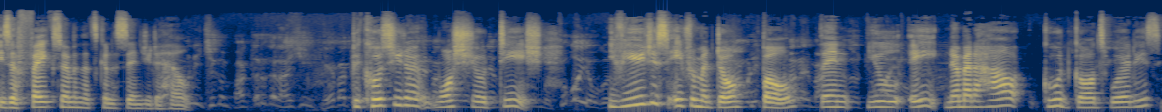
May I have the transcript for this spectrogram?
is a fake sermon that's going to send you to hell. Because you don't wash your dish, if you just eat from a dog bowl, then you'll eat. No matter how good God's word is,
